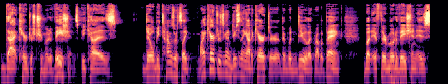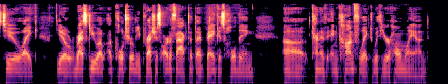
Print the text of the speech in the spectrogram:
that character's true motivations, because there will be times where it's like my character is going to do something out of character they wouldn't do, like rob a bank but if their motivation is to like you know rescue a, a culturally precious artifact that that bank is holding uh, kind of in conflict with your homeland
